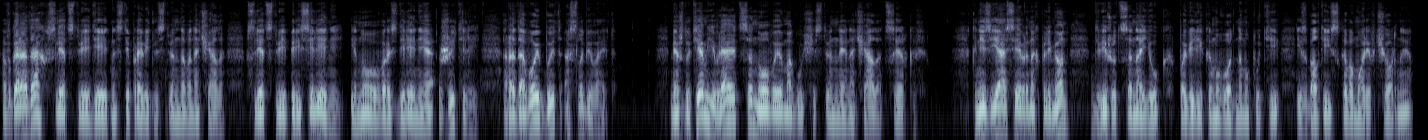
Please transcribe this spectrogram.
В городах вследствие деятельности правительственного начала, вследствие переселений и нового разделения жителей, родовой быт ослабевает. Между тем является новое могущественное начало — церковь. Князья северных племен движутся на юг по великому водному пути из Балтийского моря в Черное,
